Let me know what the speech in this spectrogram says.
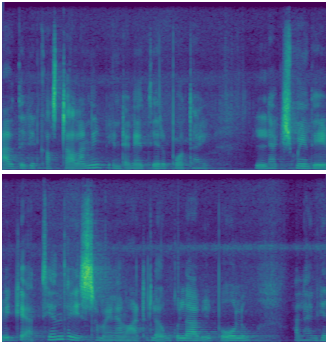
ఆర్థిక కష్టాలన్నీ వెంటనే తీరిపోతాయి. లక్ష్మీదేవికి అత్యంత ఇష్టమైన వాటిలో గులాబీ పూలు అలాగే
